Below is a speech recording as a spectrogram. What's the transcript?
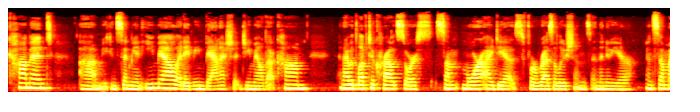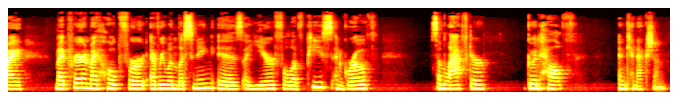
comment, um, you can send me an email at aveenbanish at gmail.com. And I would love to crowdsource some more ideas for resolutions in the new year. And so my my prayer and my hope for everyone listening is a year full of peace and growth, some laughter, good health, and connection.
